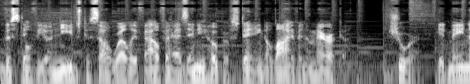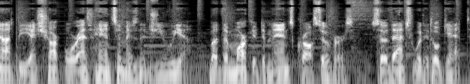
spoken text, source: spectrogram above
The Stelvio needs to sell well if Alfa has any hope of staying alive in America. Sure, it may not be as sharp or as handsome as the Giulia, but the market demands crossovers, so that's what it'll get.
